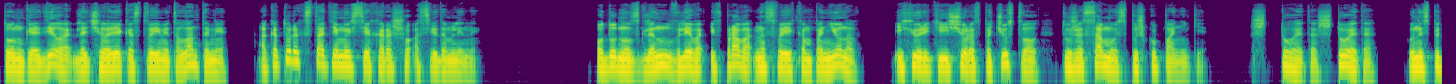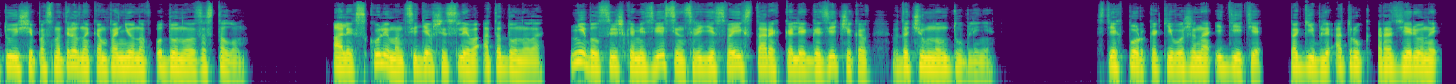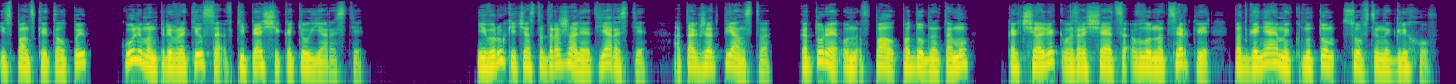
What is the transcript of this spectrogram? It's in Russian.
Тонкое дело для человека с твоими талантами, о которых, кстати, мы все хорошо осведомлены. О'Доннелл взглянул влево и вправо на своих компаньонов, и Хьюрити еще раз почувствовал ту же самую вспышку паники. Что это? Что это? Он испытующе посмотрел на компаньонов О'Доннелла за столом. Алекс Коллиман, сидевший слева от О'Доннелла, не был слишком известен среди своих старых коллег-газетчиков в дочумном Дублине. С тех пор, как его жена и дети погибли от рук разъяренной испанской толпы, Колеман превратился в кипящий котел ярости. Его руки часто дрожали от ярости, а также от пьянства, в которое он впал подобно тому, как человек возвращается в лоно церкви, подгоняемый кнутом собственных грехов.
